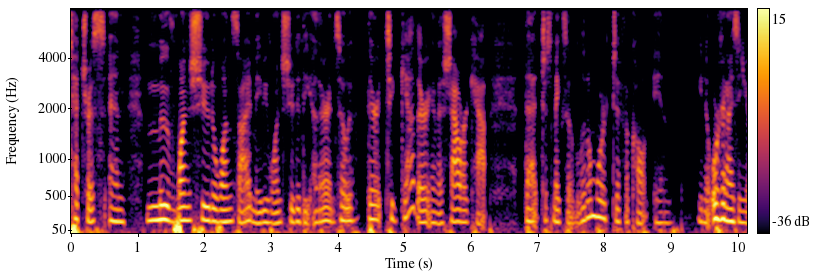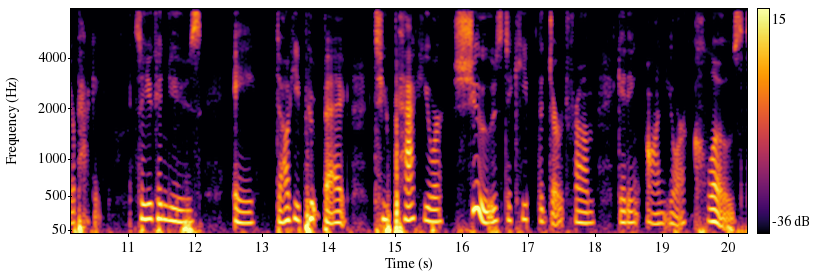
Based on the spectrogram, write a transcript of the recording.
Tetris and move one shoe to one side, maybe one shoe to the other. And so if they're together in a shower cap, that just makes it a little more difficult in, you know, organizing your packing. So you can use a doggy poop bag to pack your shoes to keep the dirt from getting on your clothes.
